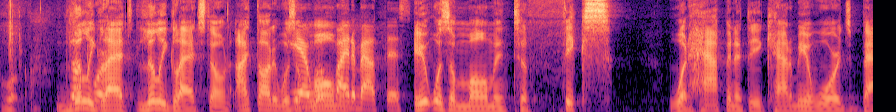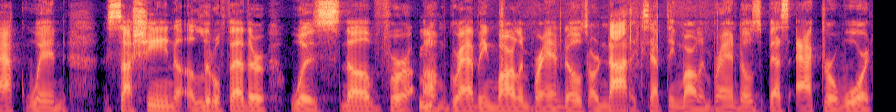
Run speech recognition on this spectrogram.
Well, Lily. Glad, Lily Gladstone, I thought it was Yeah, a we'll moment. fight about this. It was a moment to fix what happened at the Academy Awards back when Sacheen uh, Littlefeather was snubbed for um, grabbing Marlon Brando's or not accepting Marlon Brando's Best Actor award.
